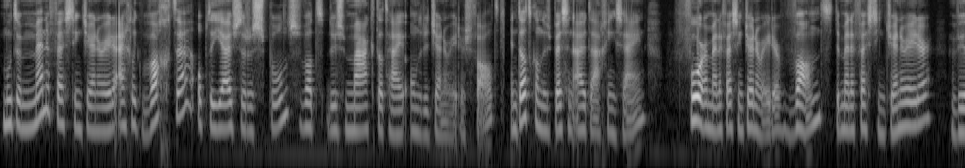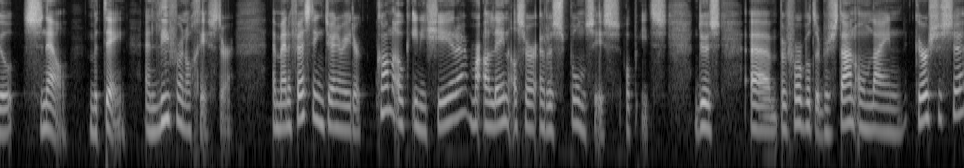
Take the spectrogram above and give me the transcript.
moet een manifesting generator eigenlijk wachten op de juiste respons, wat dus maakt dat hij onder de generators valt. En dat kan dus best een uitdaging zijn voor een manifesting generator, want de manifesting generator wil snel, meteen en liever nog gisteren. Een manifesting generator kan ook initiëren, maar alleen als er een respons is op iets. Dus uh, bijvoorbeeld er bestaan online cursussen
